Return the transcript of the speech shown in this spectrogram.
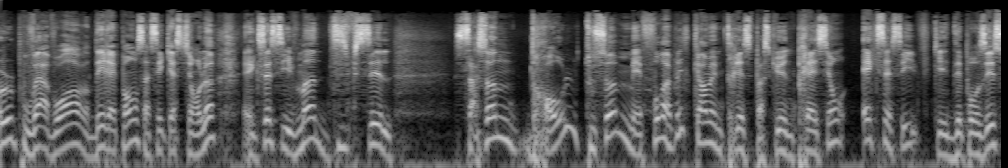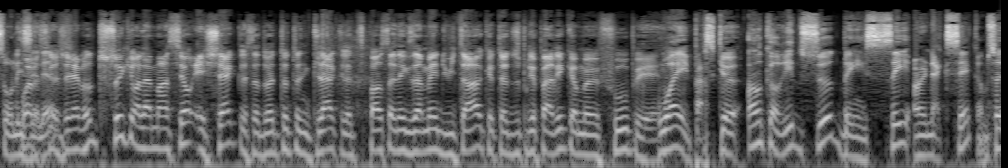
eux pouvaient avoir des réponses à ces questions-là excessivement difficiles. Ça sonne drôle, tout ça, mais faut rappeler que c'est quand même triste parce qu'il y a une pression excessive qui est déposée sur les Ouais, élèves. J'ai l'impression que tous ceux qui ont la mention échec, là, ça doit être toute une claque. Là. Tu passes un examen de 8 heures que tu as dû préparer comme un fou. Puis... Oui, parce que en Corée du Sud, ben c'est un accès comme ça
